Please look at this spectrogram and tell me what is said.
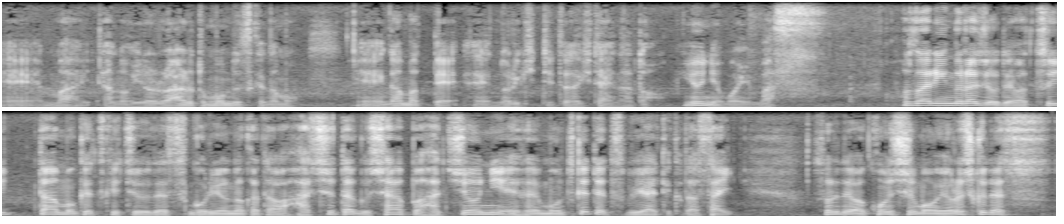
えー、まあ、あのいろいろあると思うんですけども、えー、頑張って、え乗り切っていただきたいなというふうに思います。ファザリングラジオではツイッターも受付中です。ご利用の方はハッシュタグシャープ84に FM をつけてつぶやいてください。それでは今週もよろしくです。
